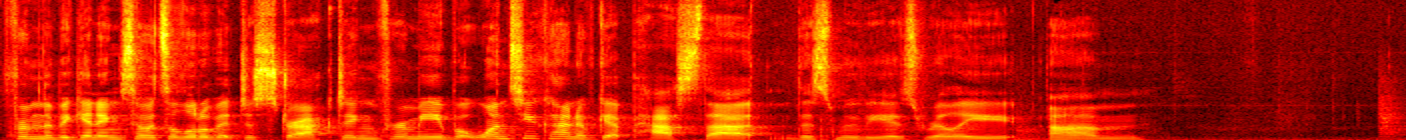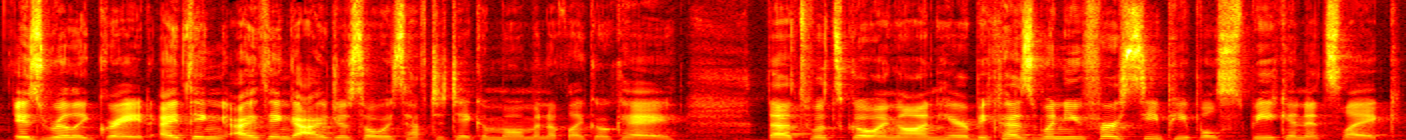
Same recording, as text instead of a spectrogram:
from the beginning, so it's a little bit distracting for me. But once you kind of get past that, this movie is really um, is really great. I think I think I just always have to take a moment of like, okay, that's what's going on here because when you first see people speak and it's like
